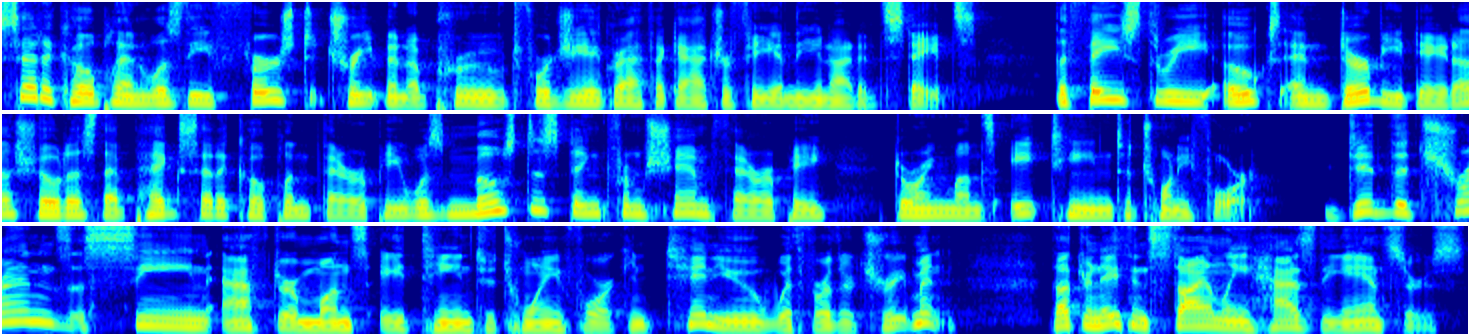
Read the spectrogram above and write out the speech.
Pegcetacoplan was the first treatment approved for geographic atrophy in the United States. The phase 3 Oaks and Derby data showed us that pegcetacoplan therapy was most distinct from sham therapy during months 18 to 24. Did the trends seen after months 18 to 24 continue with further treatment? Dr. Nathan Steinle has the answers.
